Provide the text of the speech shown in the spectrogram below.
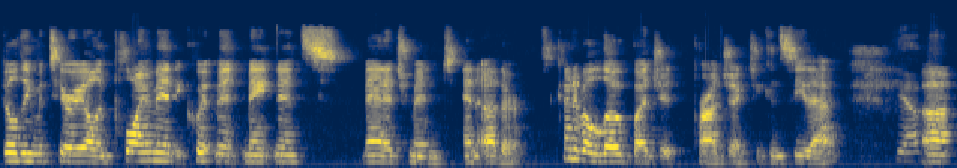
building material, employment, equipment, maintenance, management, and other. It's kind of a low budget project. You can see that. Yep. Uh,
